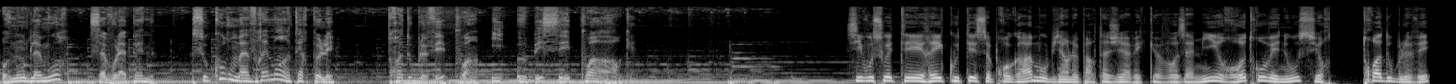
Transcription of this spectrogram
au nom de l'amour, ça vaut la peine. Ce cours m'a vraiment interpellé. www.iebc.org Si vous souhaitez réécouter ce programme ou bien le partager avec vos amis, retrouvez-nous sur www.awr.org.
